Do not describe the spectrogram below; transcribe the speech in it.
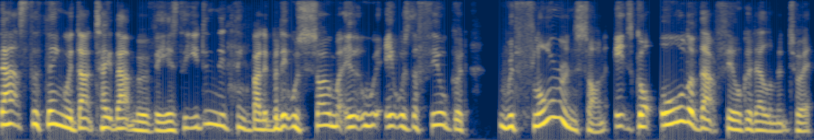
that's the thing with that take that movie is that you didn't need to think about it, but it was so much. It, it was the feel good with Flora and Son. It's got all of that feel good element to it,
